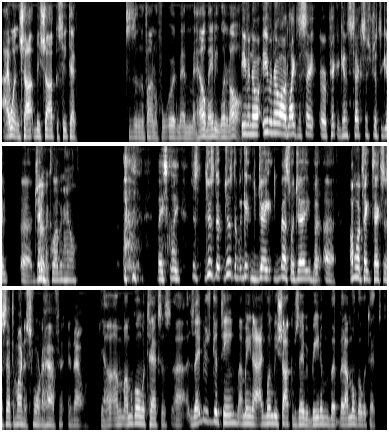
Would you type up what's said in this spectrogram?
I wouldn't shock be shocked to see Texas in the Final Four and, and hell maybe win it all. Even though even though I'd like to say or pick against Texas just to give uh, Jay McLovin hell. Basically, just just to, just to get Jay mess with Jay, but uh, I'm going to take Texas at the minus four and a half in, that one. Yeah, I'm I'm going with Texas. Uh, Xavier's a good team. I mean, I wouldn't be shocked if Xavier beat them, but but I'm gonna go with Texas.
